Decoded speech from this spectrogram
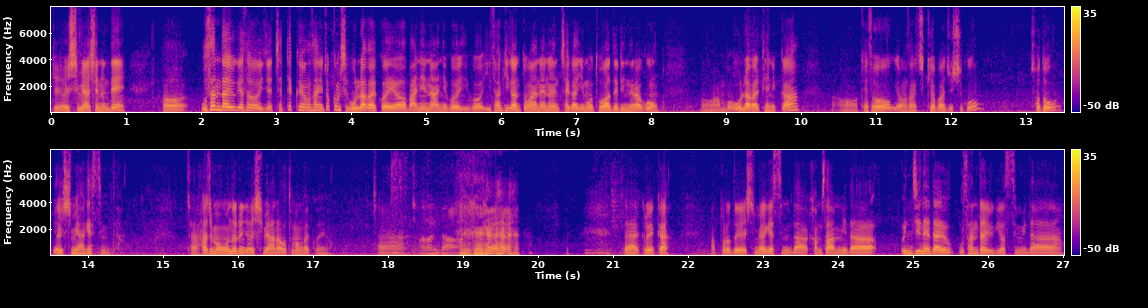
이렇게 열심히 하시는데 어, 우산 다육에서 이제 재테크 영상이 조금씩 올라갈 거예요. 많이는 아니고 이거 이사 기간 동안에는 제가 이모 도와드리느라고 어, 한번 올라갈 테니까 어, 계속 영상 지켜봐 주시고 저도 열심히 하겠습니다. 자, 하지만 오늘은 열심히 안 하고 도망갈 거예요. 자, 자랑이다. 자, 그러니까 앞으로도 열심히 하겠습니다. 감사합니다. 은진의 다육 우산 다육이었습니다.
